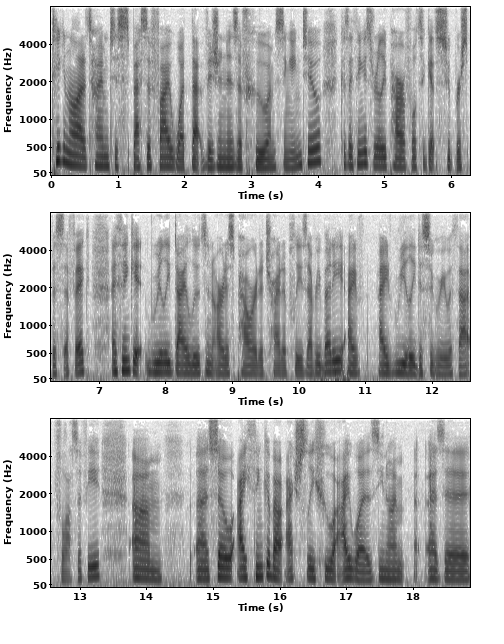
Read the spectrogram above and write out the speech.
taken a lot of time to specify what that vision is of who I'm singing to, because I think it's really powerful to get super specific. I think it really dilutes an artist's power to try to please everybody. I I really disagree with that philosophy. Um, uh, so I think about actually who I was. You know, I'm as a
